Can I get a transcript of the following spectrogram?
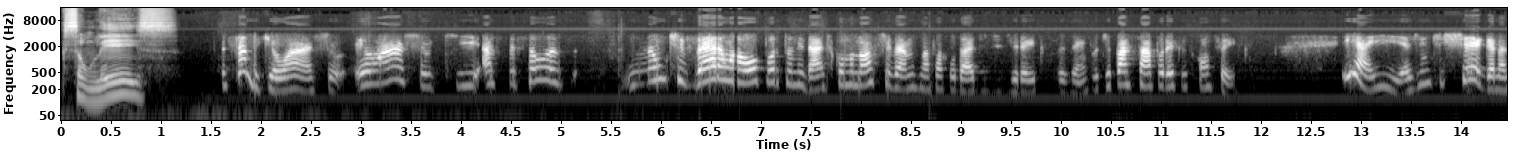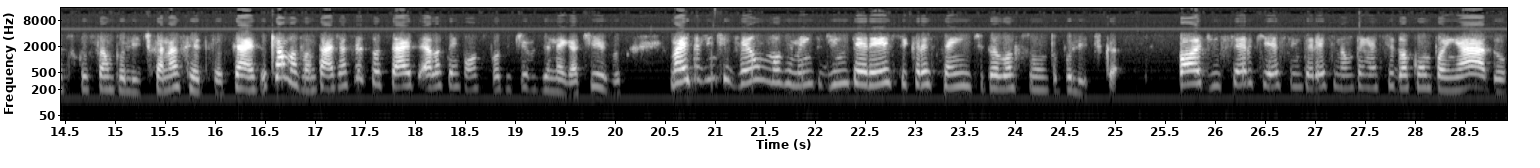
que são leis. Sabe o que eu acho? Eu acho que as pessoas não tiveram a oportunidade, como nós tivemos na faculdade de Direito, por exemplo, de passar por esses conceitos. E aí, a gente chega na discussão política nas redes sociais, o que é uma vantagem, as redes sociais, elas têm pontos positivos e negativos, mas a gente vê um movimento de interesse crescente pelo assunto política. Pode ser que esse interesse não tenha sido acompanhado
